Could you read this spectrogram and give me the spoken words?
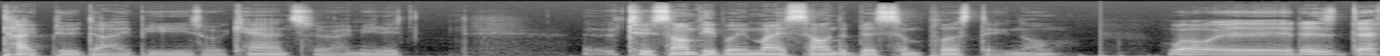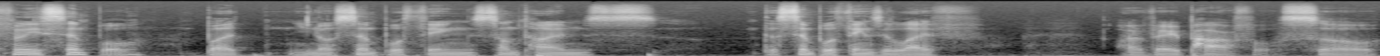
type 2 diabetes, or cancer? I mean, it, to some people, it might sound a bit simplistic, no? Well, it is definitely simple, but you know, simple things sometimes the simple things in life are very powerful. So,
